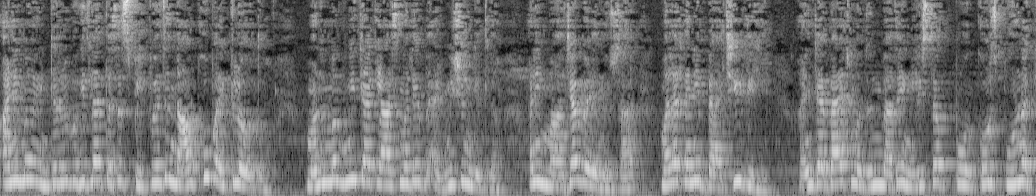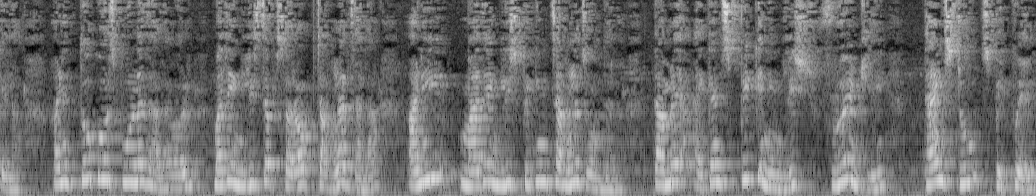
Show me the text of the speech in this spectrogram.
आणि मग इंटरव्ह्यू बघितला तसं स्पीकवेलचं नाव खूप ऐकलं होतं. म्हणून मग मी त्या क्लासमध्ये ऍडमिशन घेतलं. आणि माझ्या वेळेनुसार मला त्यांनी बॅचही दिली. आणि त्या बॅचमधून माझा इंग्लिशचा कोर्स पूर्ण केला. आणि तो कोर्स पूर्ण झाल्यावर माझा इंग्लिशचा सराव चांगलाच झाला. आणि माझं इंग्लिश स्पीकिंग चांगलंच होऊन झालं. त्यामुळे I can speak in English fluently thanks to Speakwell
